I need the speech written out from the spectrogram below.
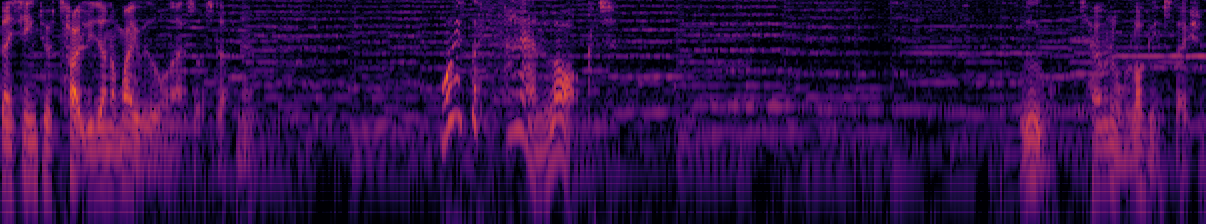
they seem to have totally done away with all that sort of stuff now. Why is the fan locked? Ooh, terminal logging station.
